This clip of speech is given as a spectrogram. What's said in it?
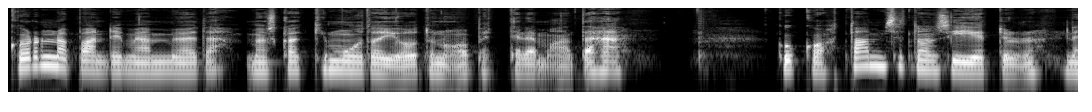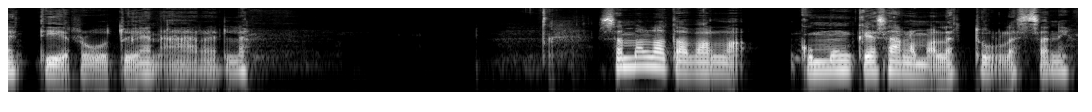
Koronapandemian myötä myös kaikki muut on joutunut opettelemaan tähän, kun kohtaamiset on siirtynyt nettiin ruutujen äärelle. Samalla tavalla kuin mun kesälomalle tullessani,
